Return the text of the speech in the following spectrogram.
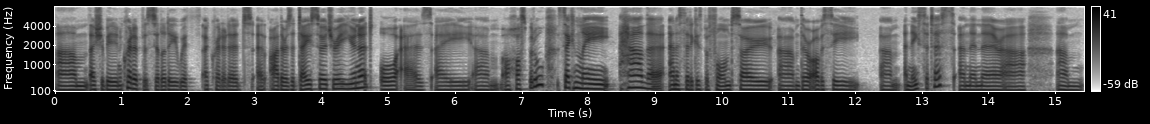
Um, they should be in an accredited facility with accredited uh, either as a day surgery unit or as a, um, a hospital. Secondly, how the anaesthetic is performed. So um, there are obviously um, anaesthetists, and then there are um,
